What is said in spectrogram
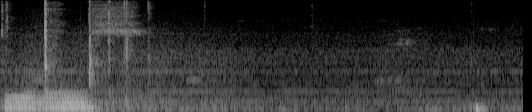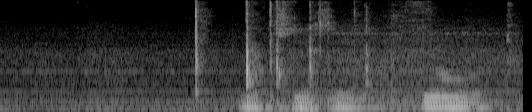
close which is a float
